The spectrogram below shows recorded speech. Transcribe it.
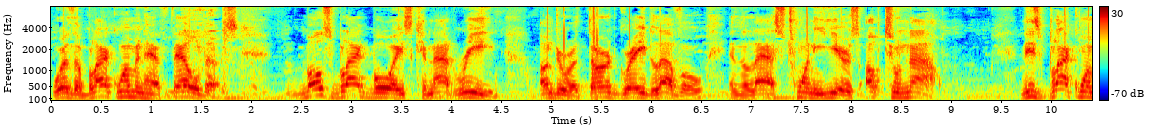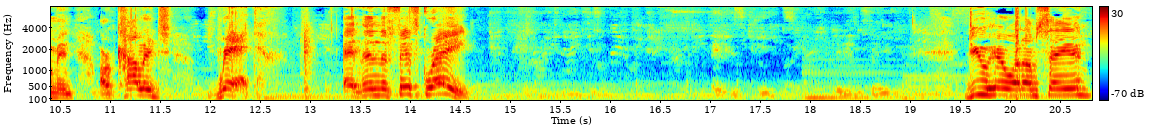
where the black women have failed us. Most black boys cannot read under a third grade level in the last 20 years up to now. These black women are college red and in the fifth grade. Do you hear what I'm saying?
